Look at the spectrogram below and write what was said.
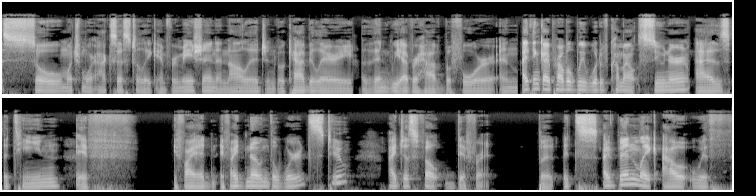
so much more access to like information and knowledge and vocabulary than we ever have before. And I think I probably would have come out sooner as a teen if if I had if I'd known the words to. I just felt different. But it's I've been like out with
